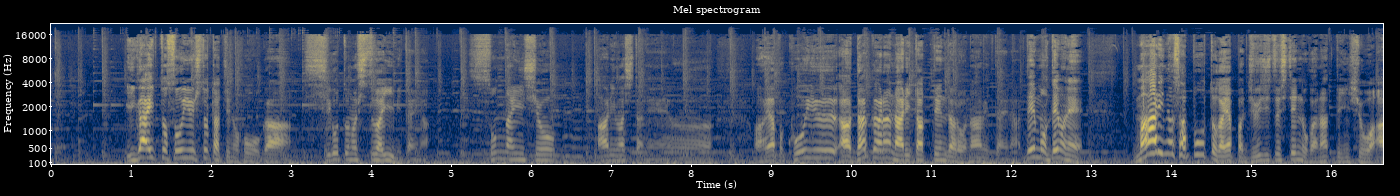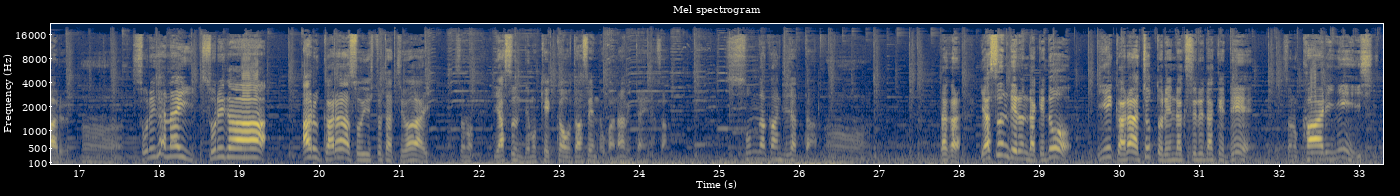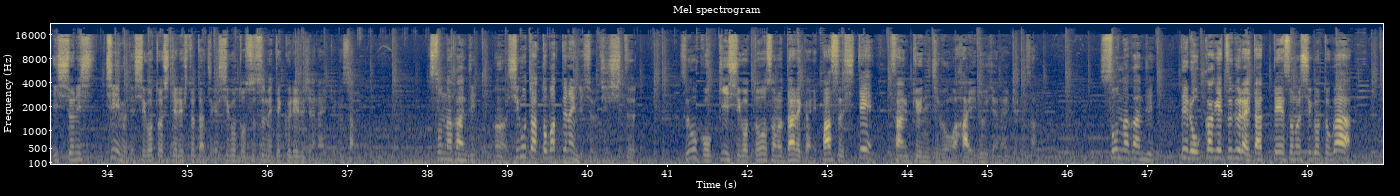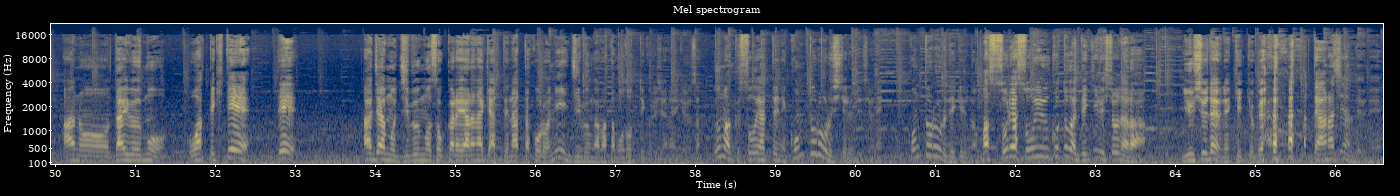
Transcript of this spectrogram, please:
意外とそういう人たちの方が仕事の質はいいみたいなそんな印象ありましたね。うん。あやっぱこういうあだから成り立ってんだろうなみたいな。でもでもね周りのサポートがやっぱ充実してんのかなって印象はある、うん、それがないそれがあるからそういう人たちはその休んでも結果を出せんのかなみたいなさ。そんな感じだった、うん、だから休んでるんだけど家からちょっと連絡するだけでその代わりに一緒にチームで仕事してる人たちが仕事を進めてくれるじゃないけどさ。そんな感じ、うん、仕事は止まってないんですよ実質すごく大きい仕事をその誰かにパスして産休に自分は入るじゃないけどさ。そんな感じ。で6ヶ月ぐらい経ってその仕事があのー、だいぶもう終わってきてであじゃあもう自分もそこからやらなきゃってなった頃に自分がまた戻ってくるじゃないけどさ。うまくそうやってねコントロールしてるんですよね。コントロールできるのまあそりゃそういうことができる人なら優秀だよね結局。って話なんだよね。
